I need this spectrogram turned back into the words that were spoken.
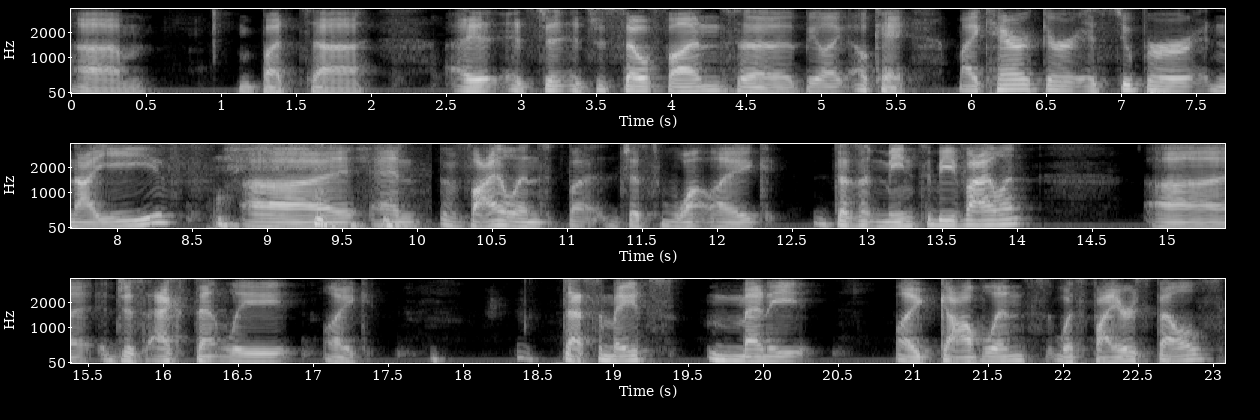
Um, but uh, I, it's just it's just so fun to be like, okay, my character is super naive uh, and violent, but just want like doesn't mean to be violent. Uh, just accidentally like decimates many like goblins with fire spells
